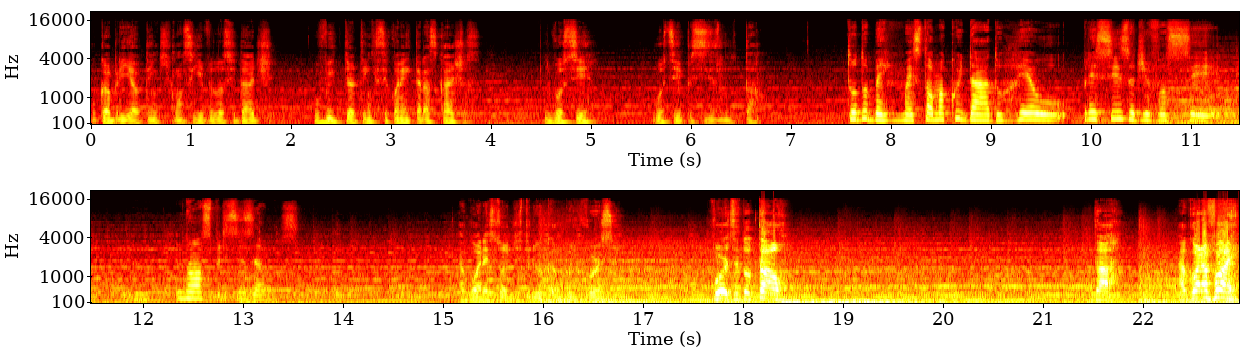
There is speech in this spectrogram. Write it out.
O Gabriel tem que conseguir velocidade. O Victor tem que se conectar às caixas. E você? Você precisa lutar. Tudo bem, mas toma cuidado. Eu preciso de você. Nós precisamos. Agora é só destruir o campo de força. Força total! Tá. Agora vai!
